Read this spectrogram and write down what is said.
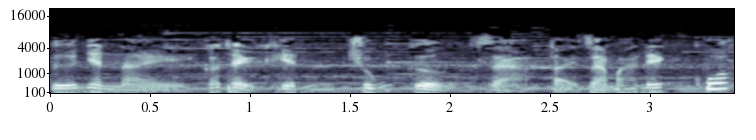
Nữ nhân này có thể khiến chúng cường giả tại Gia Mã Đế Quốc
